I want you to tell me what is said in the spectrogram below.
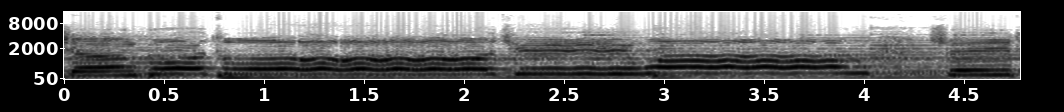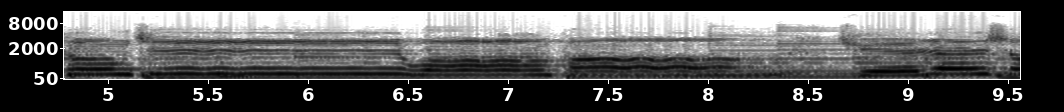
胜过做君王，水通知王方。却忍受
